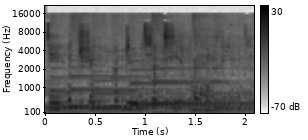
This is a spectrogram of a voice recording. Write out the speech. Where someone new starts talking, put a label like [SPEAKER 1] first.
[SPEAKER 1] David Chin, producer T-Ray.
